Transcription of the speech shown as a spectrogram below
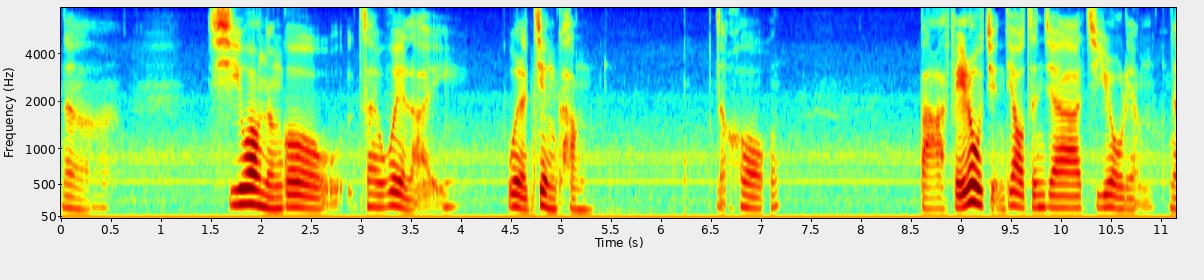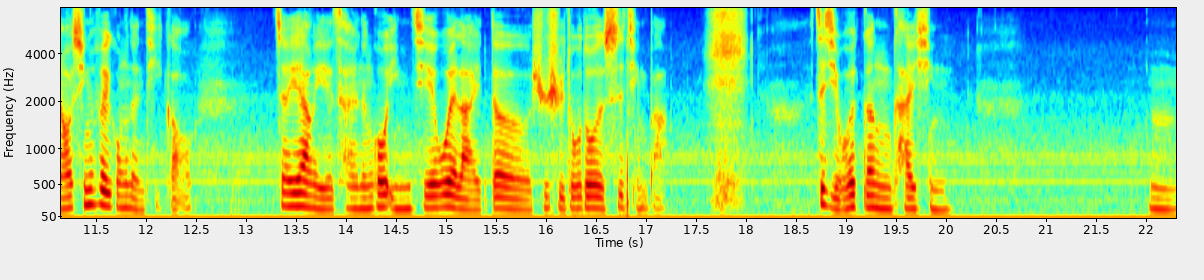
那。希望能够在未来，为了健康，然后把肥肉减掉，增加肌肉量，然后心肺功能提高，这样也才能够迎接未来的许许多多的事情吧。自己会更开心。嗯，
